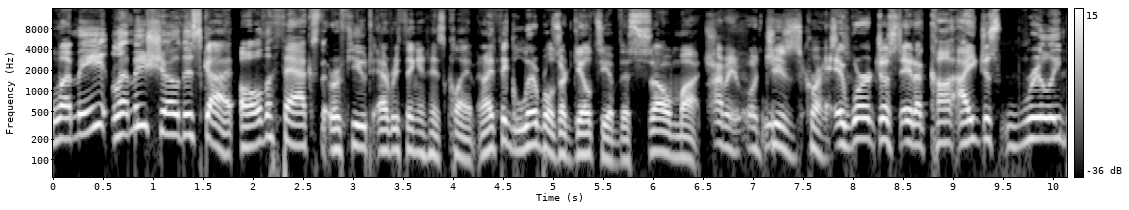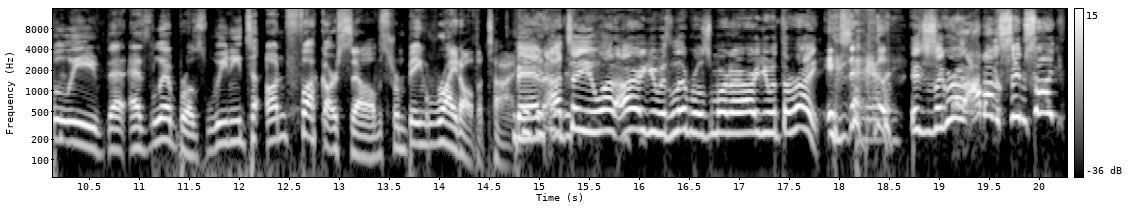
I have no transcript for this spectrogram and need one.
let me let me show this guy all the facts that refute everything in his claim. And I think liberals are guilty of this so much. I mean, well, Jesus Christ. It- we're just in a con- I just really believe that as liberals, we need to unfuck ourselves from being right all the time. Man, I'll tell you what, I argue with liberals more than I argue with the right. Exactly. It's just like, well, I'm on the same side, you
